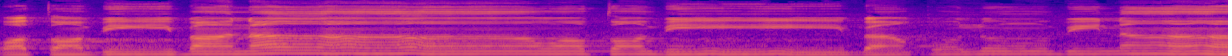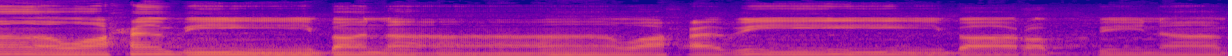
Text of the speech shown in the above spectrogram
وطبيبنا وطبيب قلوبنا وحبيبنا وحبيب ربنا.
